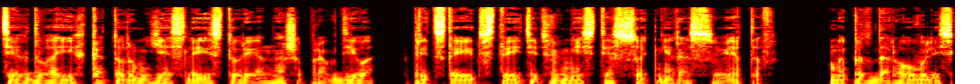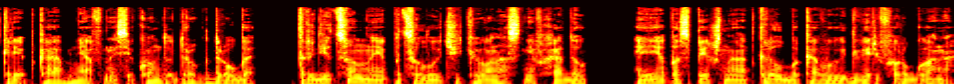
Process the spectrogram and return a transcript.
тех двоих, которым, если история наша правдива, предстоит встретить вместе сотни рассветов. Мы поздоровались, крепко обняв на секунду друг друга, Традиционные поцелуйчики у нас не в ходу, и я поспешно открыл боковую дверь фургона.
